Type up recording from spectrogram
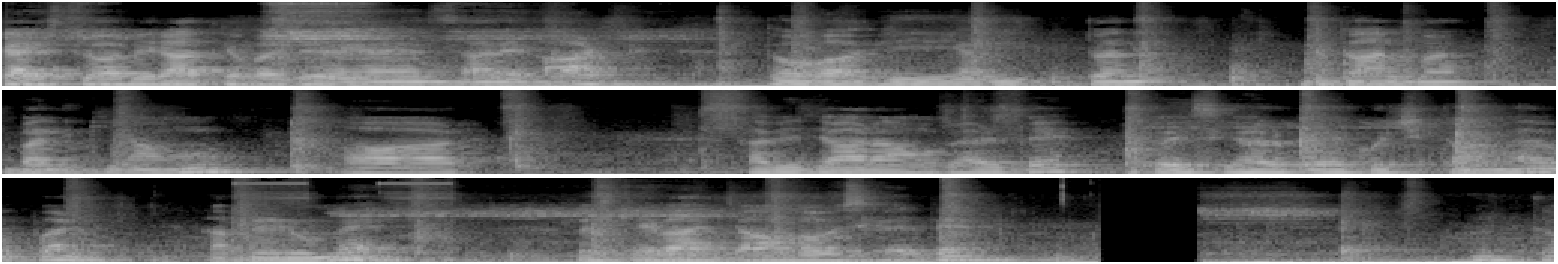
गाइस तो अभी रात के बज हैं साढ़े आठ तो अभी अभी तुरंत दुकान बंद किया हूँ और अभी जा रहा हूँ घर पे। तो इस घर पे कुछ काम है ऊपर, अपने रूम में। उसके बाद जाऊँगा उस घर पे। तो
